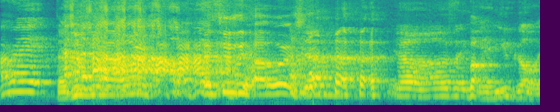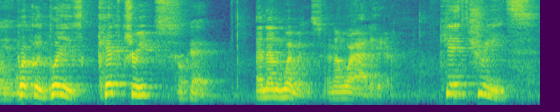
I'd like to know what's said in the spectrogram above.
all right. That's usually how it works. That's usually how it works. Yeah. Yo, I was like, But- yeah, you go, Andy. Quickly, please. Kith treats, Okay. and then women's, and then we're out of here. Kith treats.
